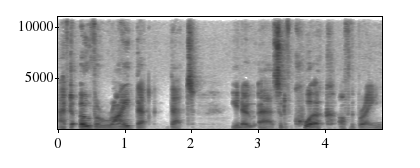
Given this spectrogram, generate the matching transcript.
I have to override that that you know uh, sort of quirk of the brain,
